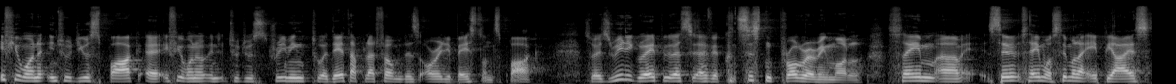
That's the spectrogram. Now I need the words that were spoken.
if you want to introduce Spark, uh, if you want to introduce streaming to a data platform that is already based on Spark. So it's really great because you have a consistent programming model, same, um, same or similar APIs,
